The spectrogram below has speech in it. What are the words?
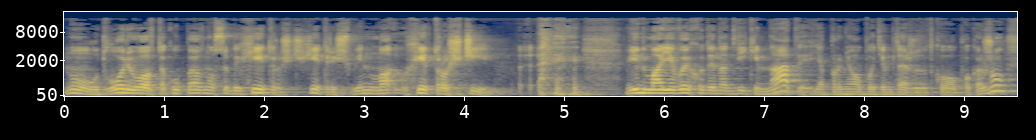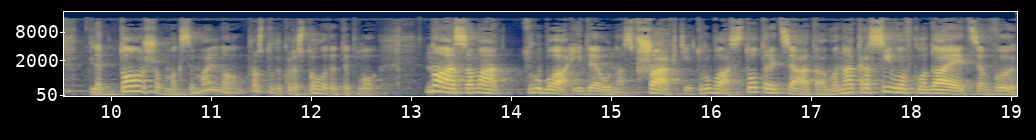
ну, утворював таку певну собі хитрощ, хитрощ, він хитрощі. Він має виходи на дві кімнати, я про нього потім теж додатково покажу, для того, щоб максимально просто використовувати тепло. Ну а сама труба йде у нас в шахті, труба 130, вона красиво вкладається в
